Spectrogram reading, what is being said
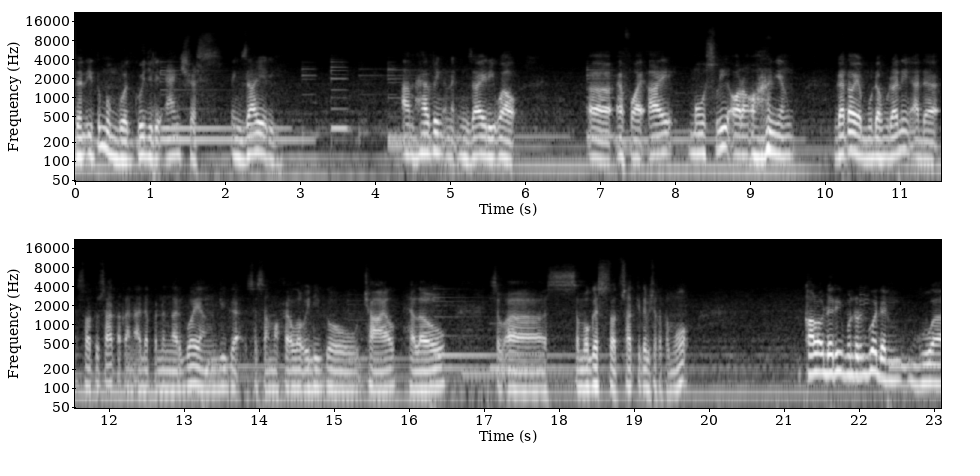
Dan itu membuat gue jadi anxious anxiety. I'm having an anxiety well uh, FYI mostly orang-orang yang nggak tahu ya mudah-mudahan nih ada suatu saat akan ada pendengar gue yang juga sesama fellow indigo child. Hello. Uh, semoga suatu saat kita bisa ketemu. Kalau dari menurut gue dan gue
